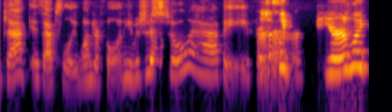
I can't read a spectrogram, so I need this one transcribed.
Jack is absolutely wonderful, and he was just so happy for just her. Like pure, like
